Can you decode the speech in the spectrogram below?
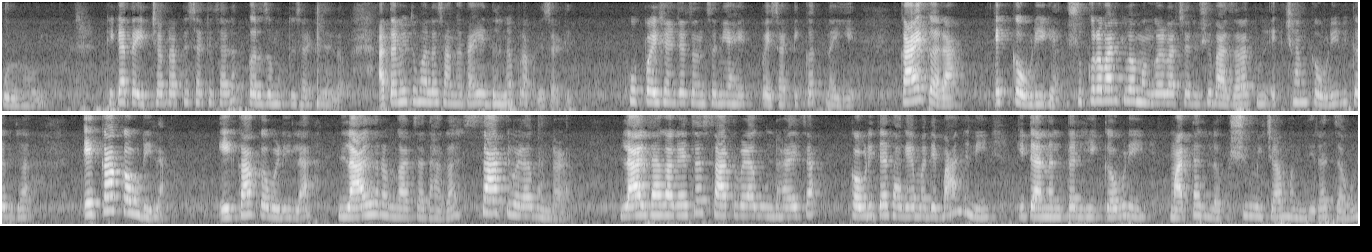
पूर्ण होईल. ठीक आहे आता इच्छाप्राप्तीसाठी झालं कर्जमुक्तीसाठी झालं. आता मी तुम्हाला सांगत आहे धनप्राप्तीसाठी. खूप पैशांच्या चणचणी आहेत पैसा टिकत नाही आहे काय करा एक कवडी घ्या. शुक्रवार किंवा मंगळवारच्या दिवशी बाजारातून एक छान कवडी विकत घ्या. एका कवडीला एका कवडीला लाल रंगाचा धागा सात वेळा गुंडाळा. लाल धागा घ्यायचा सात वेळा गुंडाळायचा. कवडी त्या धाग्यामध्ये बांधली की त्यानंतर ही कवडी माता लक्ष्मीच्या मंदिरात जाऊन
